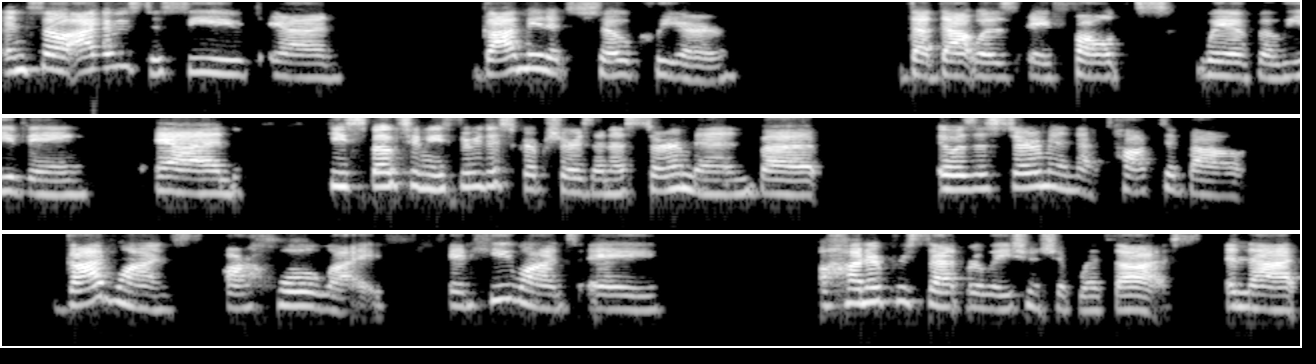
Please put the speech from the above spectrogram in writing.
And so I was deceived, and God made it so clear that that was a false way of believing. And He spoke to me through the scriptures in a sermon, but it was a sermon that talked about God wants our whole life, and He wants a 100% relationship with us and that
